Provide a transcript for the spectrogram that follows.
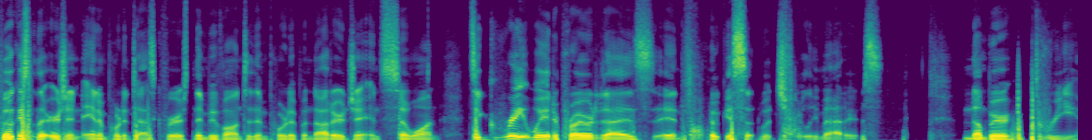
Focus on the urgent and important task first, then move on to the important but not urgent, and so on. It's a great way to prioritize and focus on what truly matters. Number three,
